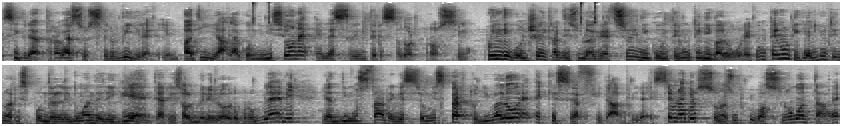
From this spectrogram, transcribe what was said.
si si crea attraverso il servire, l'empatia, la condivisione e l'essere interessato al prossimo. Quindi concentrati sulla creazione di contenuti di valore, contenuti che aiutino a rispondere alle domande dei clienti, a risolvere i loro problemi e a dimostrare che sei un esperto di valore e che sei affidabile e sei una persona su cui possono contare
